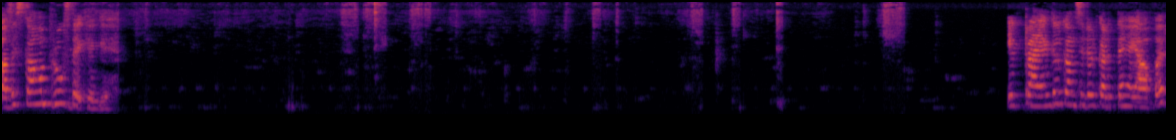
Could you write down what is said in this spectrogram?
अब इसका हम प्रूफ देखेंगे। एक ट्रायंगल कंसिडर करते हैं यहाँ पर।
